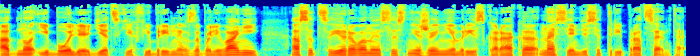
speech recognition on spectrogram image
Одно и более детских фибрильных заболеваний ассоциированы со снижением риска рака на 73%.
